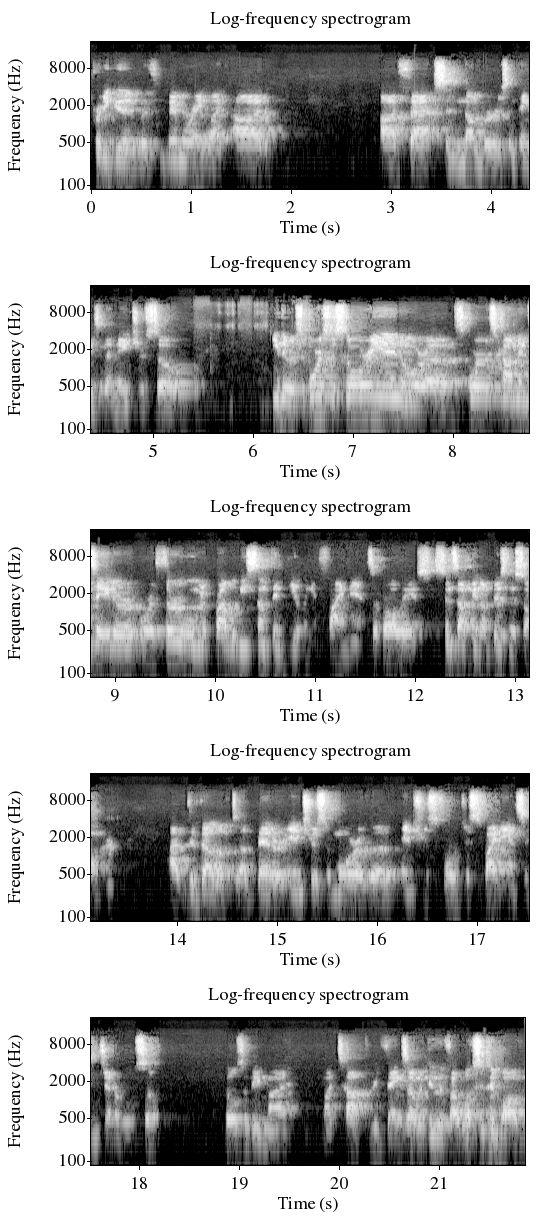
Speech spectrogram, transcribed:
pretty good with remembering like odd, odd facts and numbers and things of that nature. So either a sports historian or a sports commentator or a third one would probably be something dealing in finance. I've always, since I've been a business owner, I've developed a better interest or more of an interest for just finance in general. So those would be my, my top three things I would do if I wasn't involved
